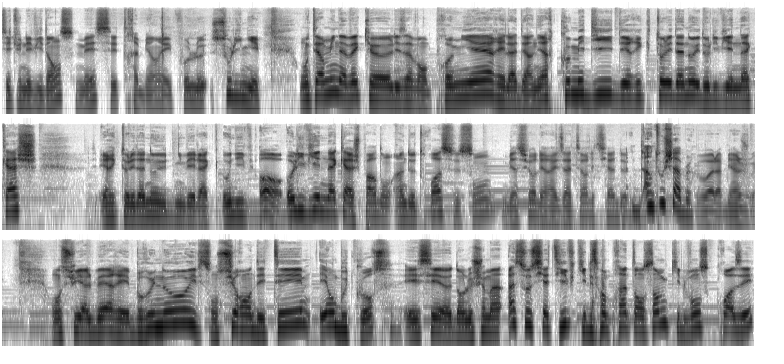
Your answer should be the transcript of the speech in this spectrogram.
C'est une évidence, mais c'est très bien et il faut le souligner. On termine avec euh, les avant-premières et la dernière comédie d'Éric Toledano et d'Olivier Nakache. Eric Toledano, oh, Olivier Nakache, pardon, 1, 2, 3, ce sont bien sûr les réalisateurs Laetitia de... Intouchable. Voilà, bien joué. On suit Albert et Bruno, ils sont surendettés et en bout de course. Et c'est euh, dans le chemin associatif qu'ils empruntent ensemble qu'ils vont se croiser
